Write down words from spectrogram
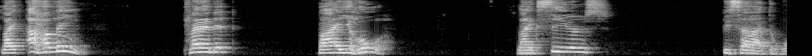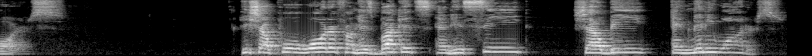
like Ahalim, planted by Yahuwah, like cedars beside the waters. He shall pour water from his buckets, and his seed shall be in many waters.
